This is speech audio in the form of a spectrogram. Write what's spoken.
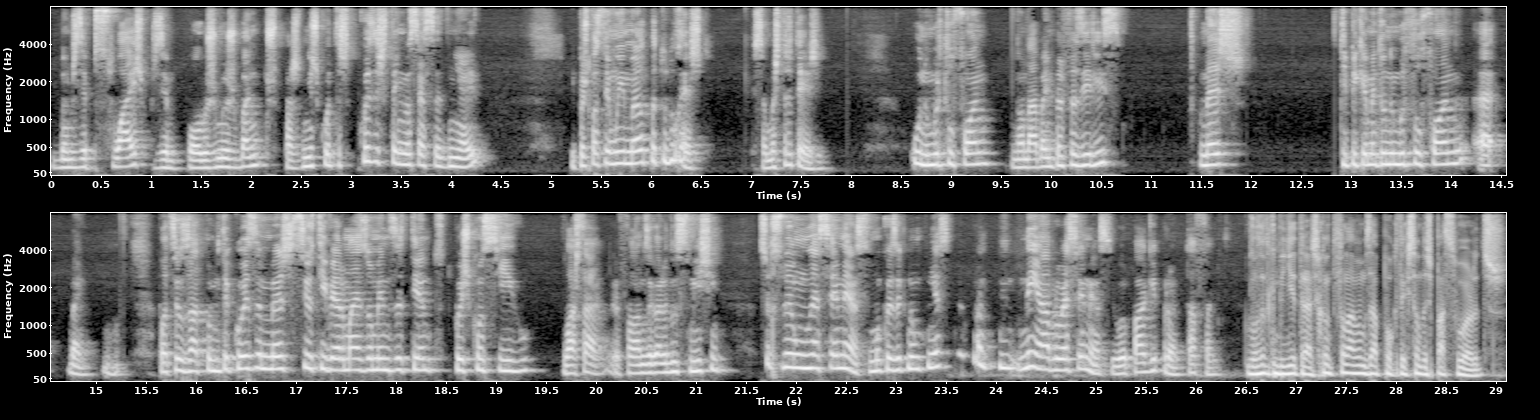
vamos dizer, pessoais, por exemplo, para os meus bancos, para as minhas contas, coisas que tenho acesso a dinheiro, e depois posso ter um e-mail para tudo o resto. Isso é uma estratégia. O número de telefone, não dá bem para fazer isso, mas tipicamente o número de telefone, ah, bem, pode ser usado para muita coisa, mas se eu estiver mais ou menos atento, depois consigo, lá está, falámos agora do smishing, se eu receber um SMS uma coisa que não conheço, pronto, nem abro o SMS, eu apago e pronto, está feito. Voltando um caminho atrás, quando falávamos há pouco da questão das passwords,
